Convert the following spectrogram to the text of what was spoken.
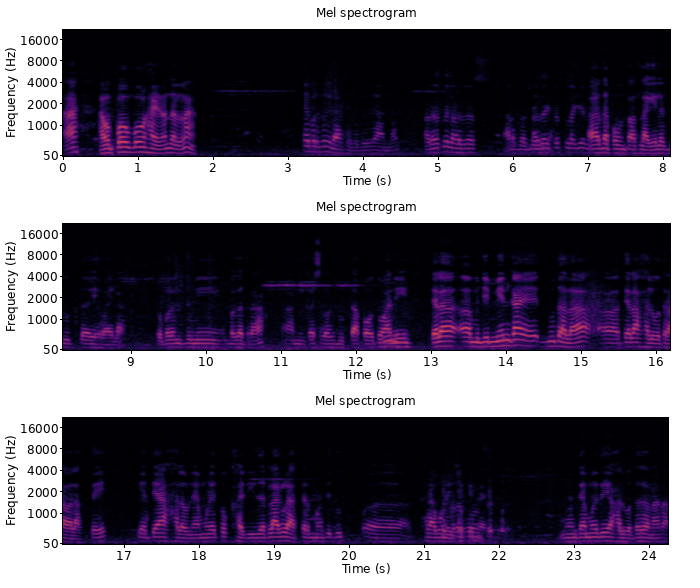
हा आपण पाहून पाहून हैराण झालं ना. पर्यंत होईल हर्षद तुझा अंदाज? अर्धाच लागला अर्धा तास अर्धा अर्धा तास एक तास लागेल. अर्धा पाऊन तास लागेल दूध हे व्हायला तोपर्यंत तुम्ही बघत राहा. आम्ही कसं कसं दूध तापवतो आणि त्याला अं, म्हणजे मेन काय आहे दुधाला अं, त्याला हलवत राहावं लागतंय. या त्या हलवण्यामुळे तो खाली जर लागला तर मग ते दूध अं, खराब होण्याची शक्यता आहे. म्हणून त्यामुळे ते हलवतच राहणार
